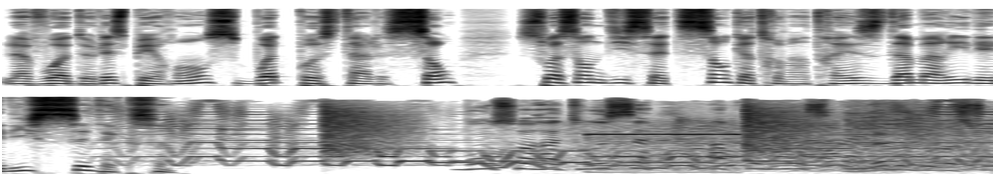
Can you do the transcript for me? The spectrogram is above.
la Voix de l'Espérance, boîte postale 100 77 193 Damary Lélis Cedex. Bonsoir à tous. Après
